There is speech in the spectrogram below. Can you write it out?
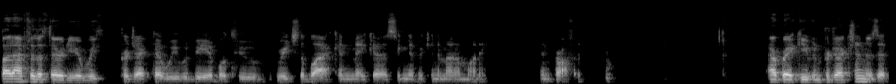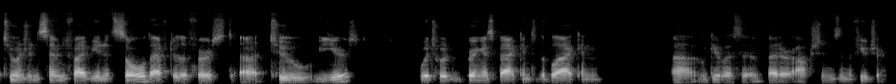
but after the third year, we project that we would be able to reach the black and make a significant amount of money in profit. Our break-even projection is at 275 units sold after the first uh, two years, which would bring us back into the black and uh, give us better options in the future.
